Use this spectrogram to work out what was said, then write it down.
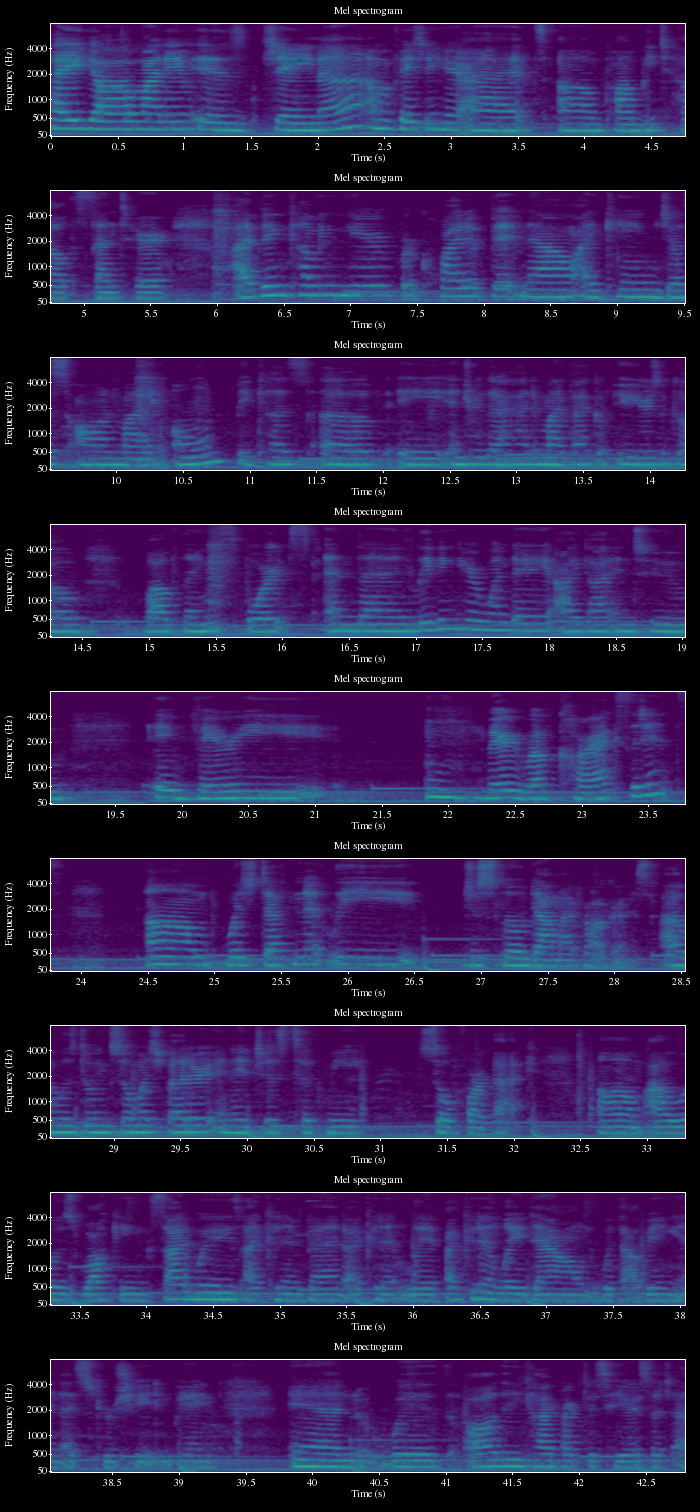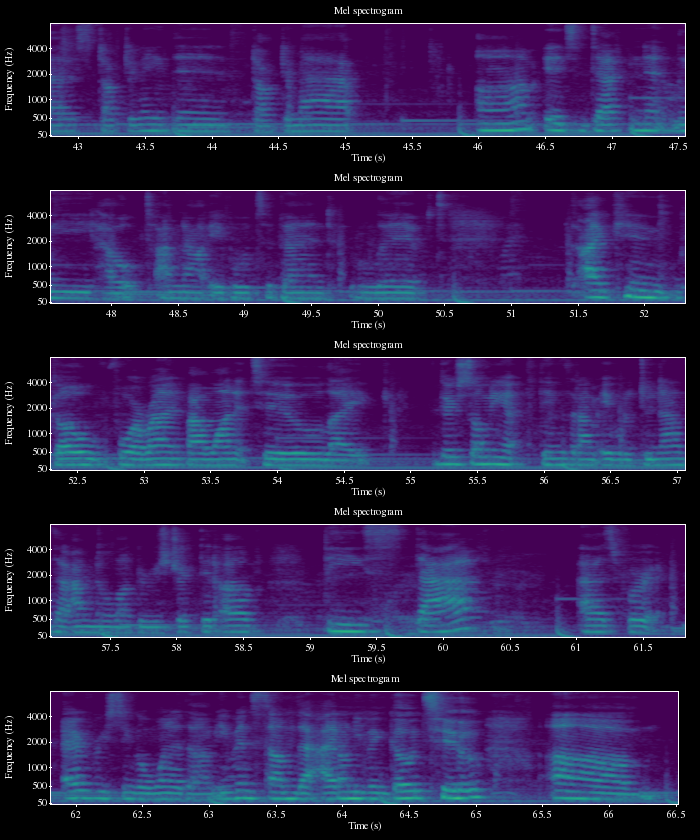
Hey y'all, my name is Jana. I'm a patient here at um, Palm Beach Health Center. I've been coming here for quite a bit now. I came just on my own because of a injury that I had in my back a few years ago while playing sports. And then leaving here one day, I got into a very, mm, very rough car accident, um, which definitely just slowed down my progress. I was doing so much better and it just took me so far back. Um, I was walking sideways, I couldn't bend, I couldn't lift, I couldn't lay down without being in excruciating pain. And with all the chiropractors here, such as Dr. Nathan, Dr. Matt, um, it's definitely helped. I'm now able to bend, lift. I can go for a run if I wanted to. Like there's so many things that I'm able to do now that I'm no longer restricted of. The staff, as for every single one of them, even some that I don't even go to, um,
